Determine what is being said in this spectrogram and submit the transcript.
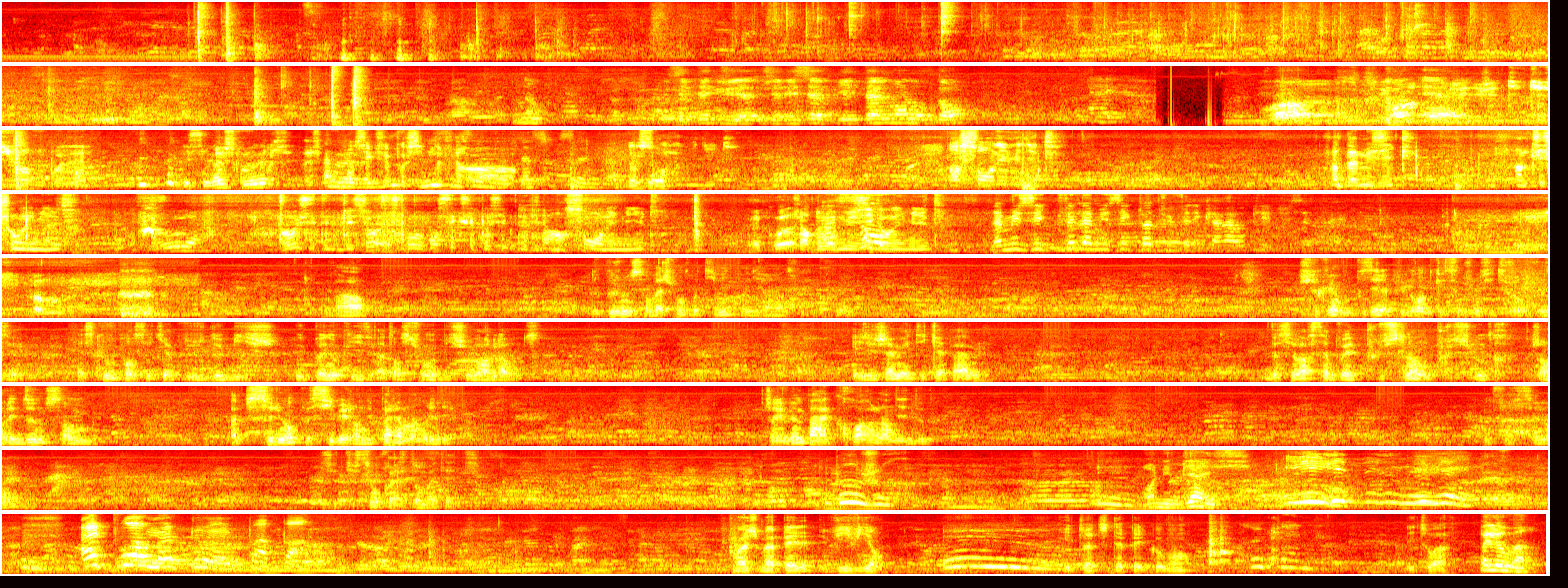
Non. C'est peut-être que j'ai laissé appuyer tellement longtemps. J'ai une petite question à vous poser. Et c'est là que je trouvais. Est-ce que vous pensez que c'est possible de faire un, un son en une minute. Un son en une minute. Faire de la musique. Un petit son en une minute. Ah oui, c'était une question. Est-ce que vous pensez que c'est possible de faire un son en une minute? Quoi? Faire de la Un musique son. en une minute. La musique, fais de la musique, toi tu fais des karaokés, tu sais. Je sais pas Wow. Du coup, je me sens vachement trop timide pour dire un truc cool. Vais quand même vous poser la plus grande question que je me suis toujours posée. Est-ce que vous pensez qu'il y a plus de biches ou de panneaux qui disent attention aux biches au bord de la route? Et j'ai jamais été capable de savoir si ça pouvait être plus l'un ou plus l'autre. Genre les deux me semblent absolument possibles et j'en ai pas la moindre idée. J'arrive même pas à croire l'un des deux. Donc forcément, cette question reste dans ma tête. Bonjour. On est bien ici. À toi maintenant, papa? Moi, je m'appelle Vivian. Et toi, tu t'appelles comment? Et toi? Paloma.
